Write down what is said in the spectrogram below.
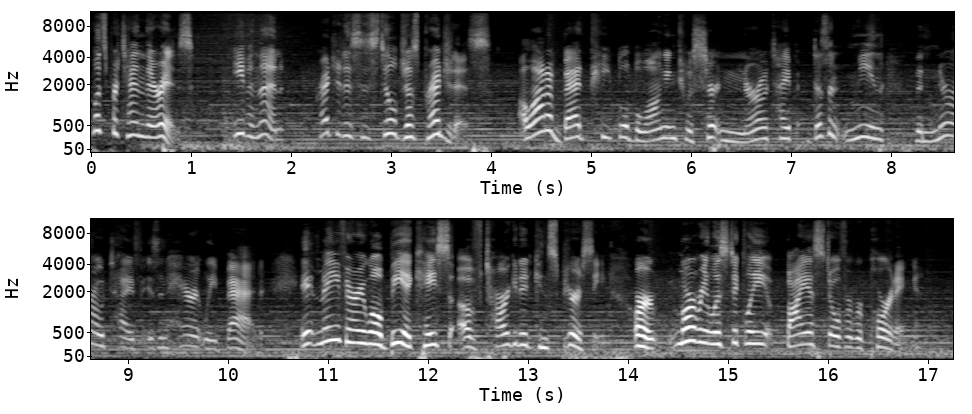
let's pretend there is. Even then, prejudice is still just prejudice. A lot of bad people belonging to a certain neurotype doesn't mean the neurotype is inherently bad. It may very well be a case of targeted conspiracy, or more realistically, biased over reporting.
